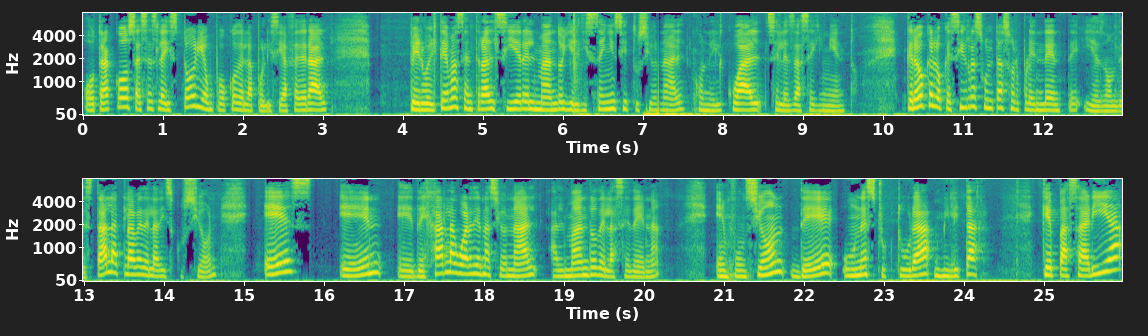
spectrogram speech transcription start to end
otra cosa. Esa es la historia un poco de la Policía Federal. Pero el tema central sí era el mando y el diseño institucional con el cual se les da seguimiento. Creo que lo que sí resulta sorprendente, y es donde está la clave de la discusión, es en eh, dejar la Guardia Nacional al mando de la Sedena en función de una estructura militar que pasaría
